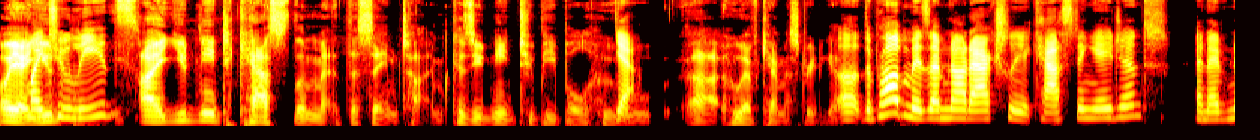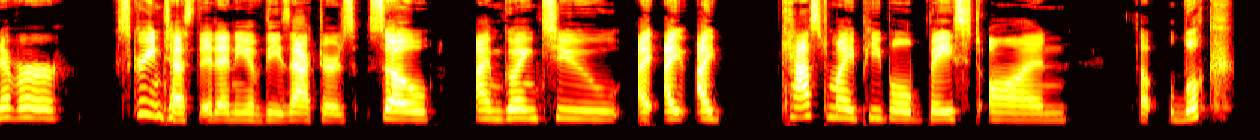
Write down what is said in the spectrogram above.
Oh yeah, my two leads. uh, you'd need to cast them at the same time because you'd need two people who Yeah. uh, who have chemistry together. Uh, the problem is I'm not actually a casting agent, and I've never screen tested any of these actors. So I'm going to I I, I cast my people based on uh, look.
